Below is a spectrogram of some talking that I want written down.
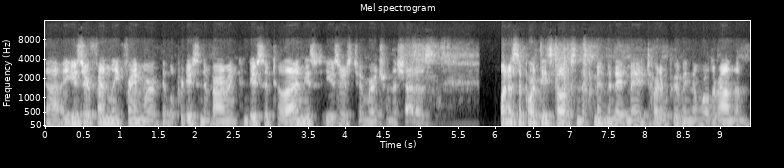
uh, a user-friendly framework that will produce an environment conducive to allowing these users to emerge from the shadows want to support these folks and the commitment they've made toward improving the world around them,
